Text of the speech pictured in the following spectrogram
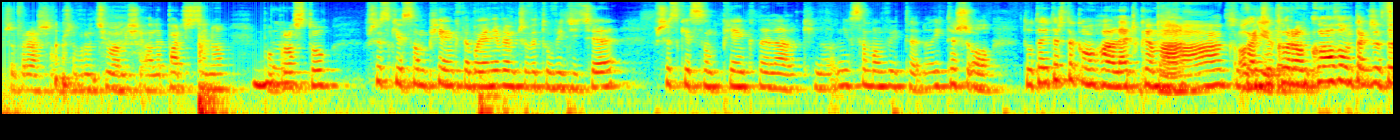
Przepraszam, przewróciła mi się, ale patrzcie, no po No. prostu wszystkie są piękne, bo ja nie wiem, czy wy tu widzicie, Wszystkie są piękne lalki, no niesamowite. No i też o, tutaj też taką haleczkę ma, tak, słuchajcie, to... koronkową, także to,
